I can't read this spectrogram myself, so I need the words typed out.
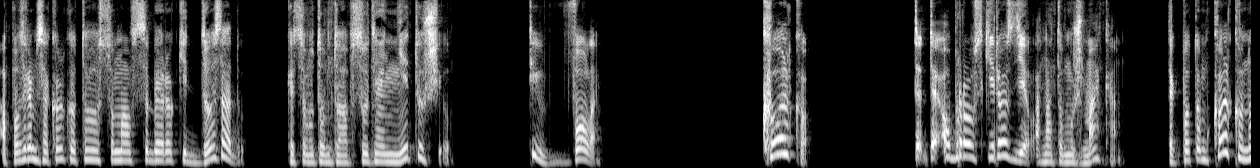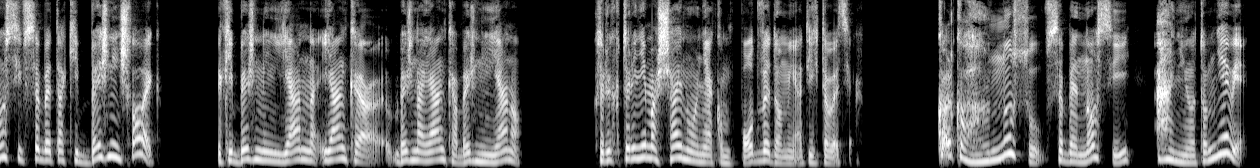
A pozriem sa, koľko toho som mal v sebe roky dozadu, keď som o tomto absolútne netušil. Ty vole. Koľko? To, je obrovský rozdiel a na tom už makám. Tak potom koľko nosí v sebe taký bežný človek? Taký bežný Jan, Janka, bežná Janka, bežný Jano, ktorý, ktorý nemá šajnu o nejakom podvedomí a týchto veciach. Koľko hnusu v sebe nosí ani o tom nevie.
